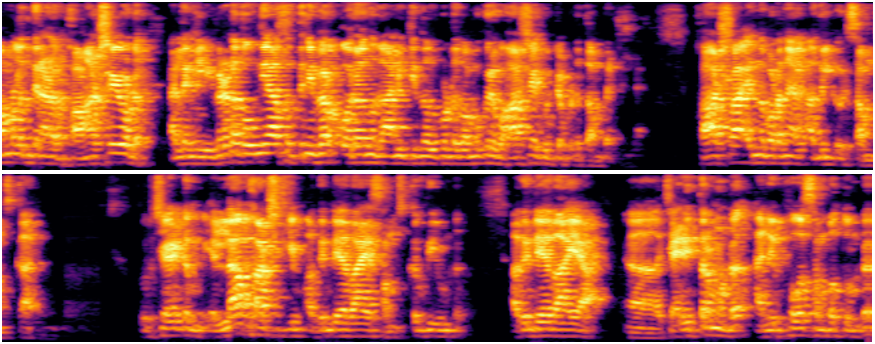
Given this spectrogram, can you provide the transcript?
നമ്മൾ എന്തിനാണ് ഭാഷയോട് അല്ലെങ്കിൽ ഇവരുടെ തോന്നിയാസത്തിന് ഇവർ ഓരോന്ന് കാണിക്കുന്നത് കൊണ്ട് നമുക്കൊരു ഭാഷയെ കുറ്റപ്പെടുത്താൻ പറ്റില്ല. ഭാഷ എന്ന് പറഞ്ഞാൽ അതിൽ ഒരു സംസ്കാരമുണ്ട്. തീർച്ചയായിട്ടും എല്ലാ ഭാഷയ്ക്കും അതിന്റെതായ സംസ്കൃതിയുണ്ട്. അതിന്റെതായ ചരിത്രമുണ്ട് അനുഭവ സമ്പത്തുണ്ട്.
